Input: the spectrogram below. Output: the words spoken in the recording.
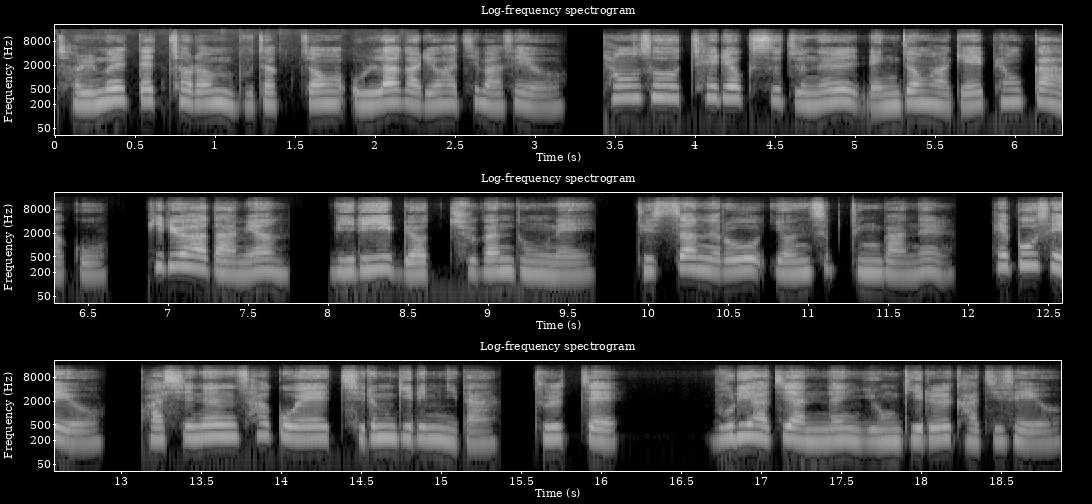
젊을 때처럼 무작정 올라가려 하지 마세요. 평소 체력 수준을 냉정하게 평가하고 필요하다면 미리 몇 주간 동네 뒷산으로 연습 등반을 해보세요. 과시는 사고의 지름길입니다. 둘째, 무리하지 않는 용기를 가지세요.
